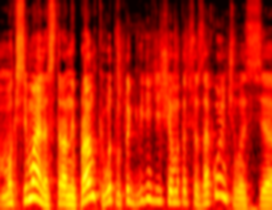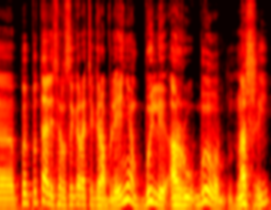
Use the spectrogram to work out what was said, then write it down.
максимально странный пранк, и вот в итоге видите, чем это все закончилось. Э, Попытались разыграть ограбление, были ору... было ножи,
